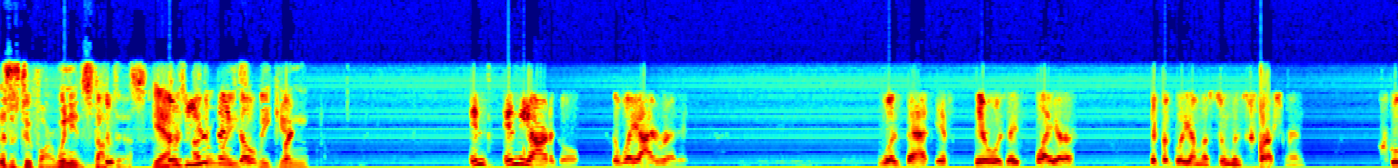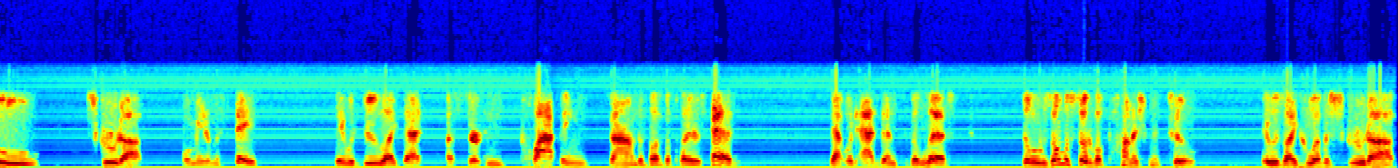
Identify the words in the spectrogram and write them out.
this is too far. We need to stop So- this. Yeah. So There's other think, ways though, that we can. in in the article, the way I read it was that if there was a player, typically I'm assuming it's freshman, who screwed up or made a mistake, they would do like that a certain clapping sound above the player's head that would add them to the list. So it was almost sort of a punishment too. It was like whoever screwed up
